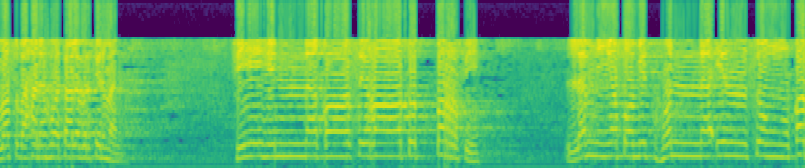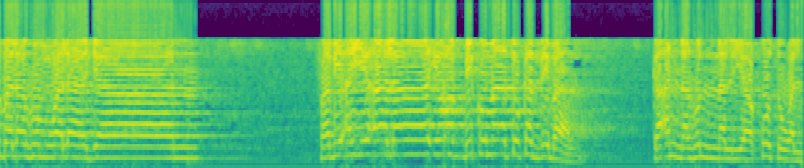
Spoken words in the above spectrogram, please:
Allah Subhanahu wa taala berfirman Fihinna qasiratut tarfi lam yatamithunna insun qablahum wala jan. Fabi ayyi ala'i rabbikuma ka'annahunna al-yaqut wal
